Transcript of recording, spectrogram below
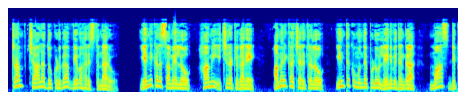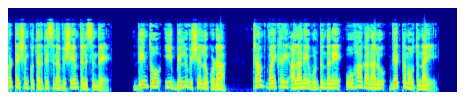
ట్రంప్ చాలా దూకుడుగా వ్యవహరిస్తున్నారు. ఎన్నికల సమయంలో హామీ ఇచ్చినట్లుగానే అమెరికా చరిత్రలో ఇంతకు ముందెప్పుడూ లేని విధంగా మాస్ డిపర్టేషన్కు తెరతీసిన విషయం తెలిసిందే. దీంతో ఈ బిల్లు విషయంలో కూడా ట్రంప్ వైఖరి అలానే ఉంటుందనే ఊహాగానాలు వ్యక్తమవుతున్నాయి.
